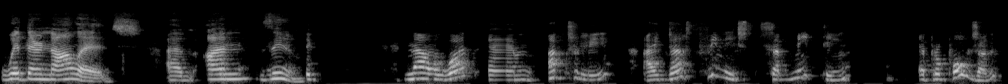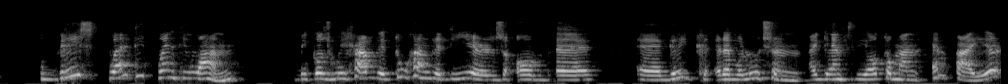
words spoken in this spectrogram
with their knowledge um, on Zoom. Now, what um, actually, I just finished submitting a proposal to Greece 2021 because we have the 200 years of the uh, Greek revolution against the Ottoman Empire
